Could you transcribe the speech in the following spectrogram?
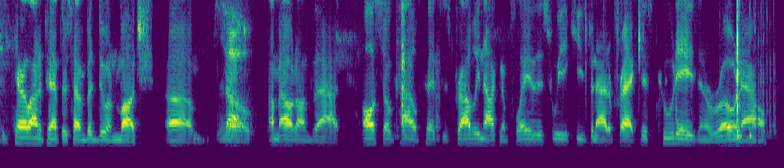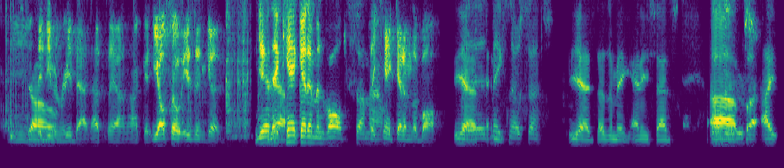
the Carolina Panthers haven't been doing much. Um, so No. I'm out on that. Also, Kyle Pitts is probably not going to play this week. He's been out of practice two days in a row now. So- Didn't even read that. That's yeah, not good. He also isn't good. Yeah, they Yeah. can't get him involved somehow. They can't get him the ball. Yeah, it and- makes no sense. yeah, it doesn't make any sense. Go Uh, but I,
